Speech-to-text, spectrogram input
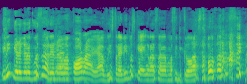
Ini gara-gara gue seharian Iya. sama Cora ya, habis training terus kayak ngerasa masih di kelas sih?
